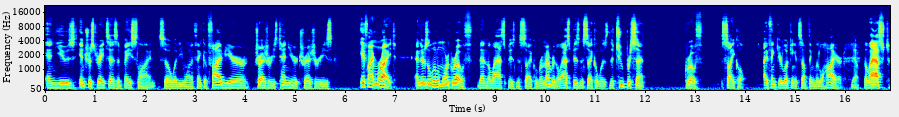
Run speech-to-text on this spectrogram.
and use interest rates as a baseline, so whether you want to think of five year treasuries, 10 year treasuries, if I'm right, and there's a little more growth than the last business cycle. Remember, the last business cycle was the 2% growth cycle. I think you're looking at something a little higher. Yeah. The last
